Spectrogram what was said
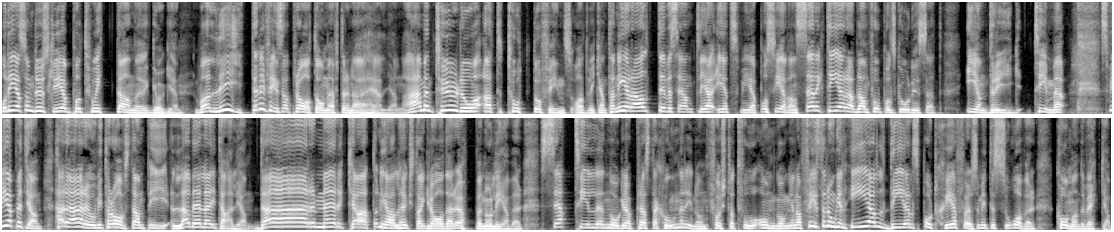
Och det som du skrev på Twittern, Gugge. Vad lite det finns att prata om efter den här helgen. Nej, men tur då att Toto finns och att vi kan ta ner allt det väsentliga i ett svep och sedan selektera bland fotbollsgodiset i en dryg timme. Svepet ja, här är det och vi tar avstamp i La Bella Italia. Där Mercaton i all högsta grad är öppen och lever. Sett till några prestationer i de första två omgångarna finns det nog en hel del sportchefer som inte sover kommande vecka.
